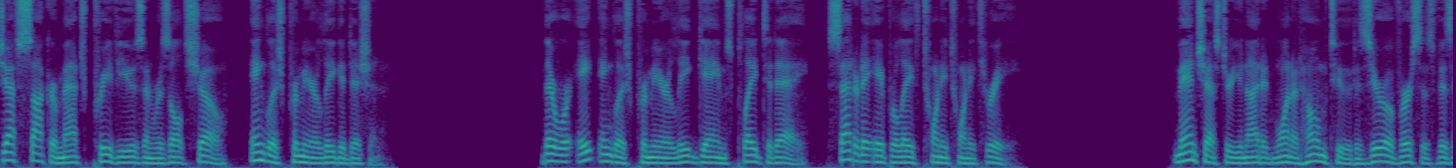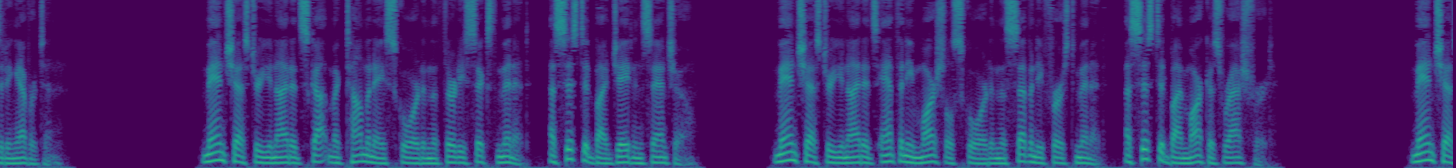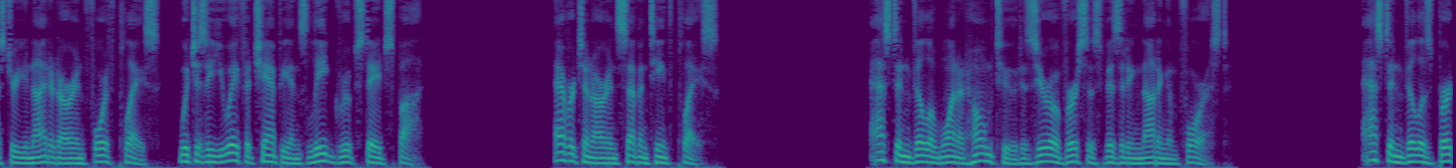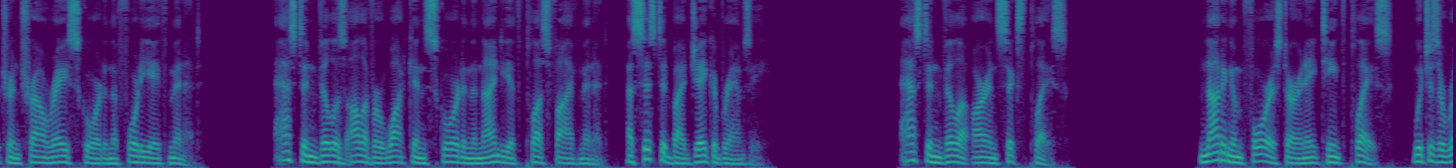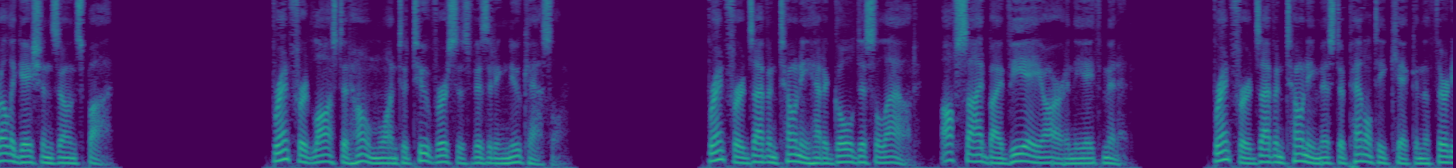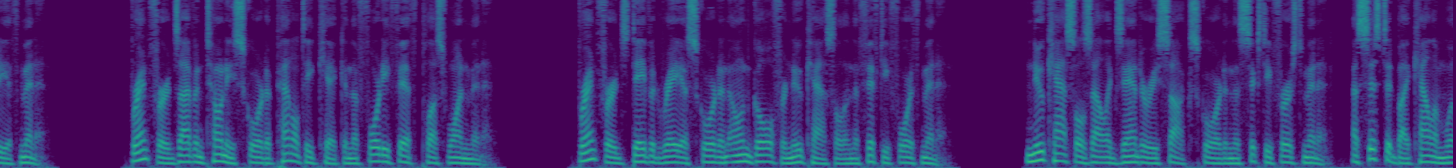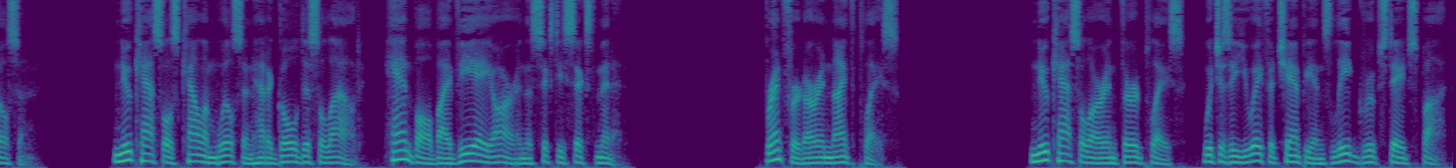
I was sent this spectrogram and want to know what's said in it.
Jeff's Soccer Match Previews and Results Show, English Premier League Edition. There were eight English Premier League games played today, Saturday, April 8, 2023. Manchester United won at home 2 0 versus visiting Everton. Manchester United Scott McTominay scored in the 36th minute, assisted by Jadon Sancho. Manchester United's Anthony Martial scored in the 71st minute, assisted by Marcus Rashford. Manchester United are in fourth place, which is a UEFA Champions League group stage spot. Everton are in 17th place. Aston Villa won at home 2 0 versus visiting Nottingham Forest. Aston Villa's Bertrand Traoré scored in the 48th minute. Aston Villa's Oliver Watkins scored in the 90th plus 5 minute, assisted by Jacob Ramsey. Aston Villa are in 6th place. Nottingham Forest are in 18th place, which is a relegation zone spot. Brentford lost at home 1 2 versus visiting Newcastle. Brentford's Ivan Toney had a goal disallowed, offside by VAR in the 8th minute. Brentford's Ivan Toney missed a penalty kick in the 30th minute. Brentford's Ivan Toney scored a penalty kick in the 45th plus 1 minute. Brentford's David Raya scored an own goal for Newcastle in the 54th minute. Newcastle's Alexander Isak scored in the 61st minute, assisted by Callum Wilson. Newcastle's Callum Wilson had a goal disallowed, handball by VAR in the 66th minute. Brentford are in ninth place. Newcastle are in third place, which is a UEFA Champions League group stage spot.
